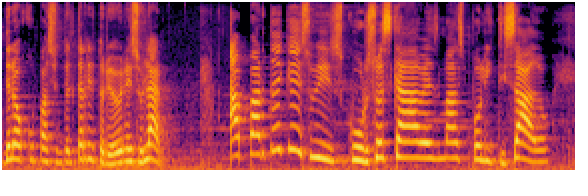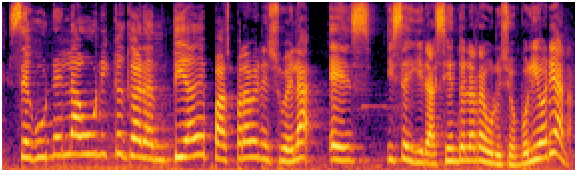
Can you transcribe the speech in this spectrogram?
de la ocupación del territorio venezolano. Aparte de que su discurso es cada vez más politizado, según él la única garantía de paz para Venezuela es y seguirá siendo la revolución bolivariana.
